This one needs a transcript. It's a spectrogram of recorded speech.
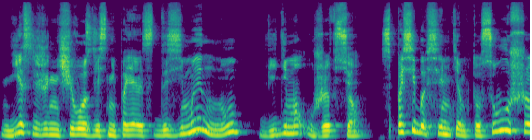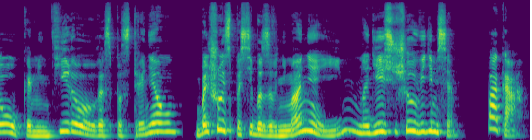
Если же ничего здесь не появится до зимы, ну, видимо, уже все. Спасибо всем тем, кто слушал, комментировал, распространял. Большое спасибо за внимание и надеюсь еще увидимся. Пока!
